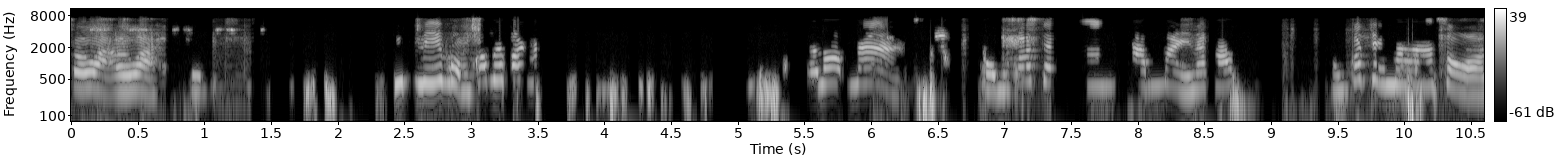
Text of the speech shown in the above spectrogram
เออว่ะเออว่ะคลิปนี้ผมก็ไม่ค่อยรอบหน้า ผมก็จะ ทำใหม่นะครับ ผมก็จะมาสอน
